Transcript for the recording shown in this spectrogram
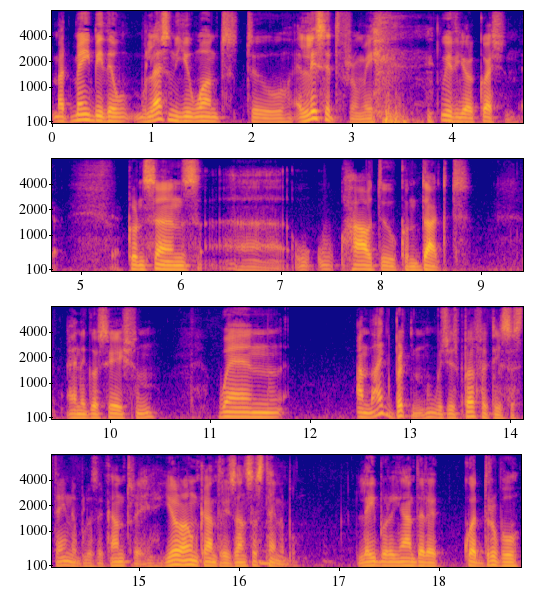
But maybe the lesson you want to elicit from me with your question concerns uh, w- w- how to conduct a negotiation when, unlike Britain, which is perfectly sustainable as a country, your own country is unsustainable, laboring under a quadruple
